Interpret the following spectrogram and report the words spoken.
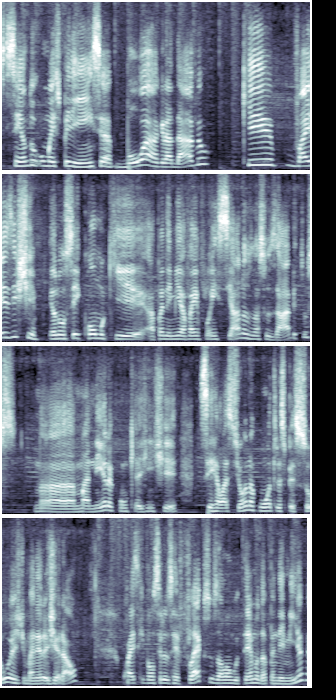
sendo uma experiência boa, agradável que vai existir. Eu não sei como que a pandemia vai influenciar nos nossos hábitos, na maneira com que a gente se relaciona com outras pessoas de maneira geral, quais que vão ser os reflexos a longo termo da pandemia,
